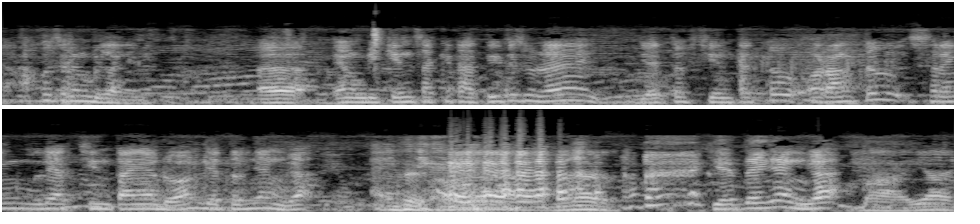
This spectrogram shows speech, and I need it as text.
ya aku sering bilang ini eh, yang bikin sakit hati itu sebenarnya jatuh cinta tuh orang tuh sering lihat cintanya doang jatuhnya enggak benar. jatuhnya enggak Bahaya.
